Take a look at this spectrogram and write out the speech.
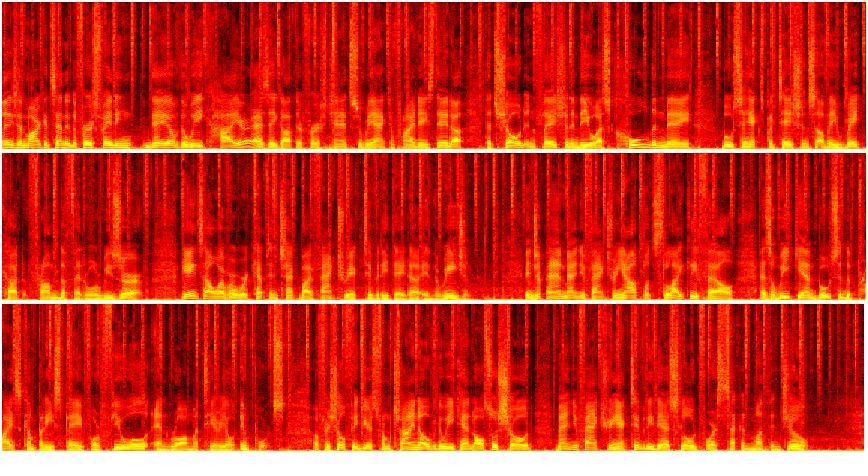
Asian markets ended the first trading day of the week higher as they got their first chance to react to Friday's data that showed inflation in the U.S. cooled in May, boosting expectations of a rate cut from the Federal Reserve. Gains, however, were kept in check by factory activity data in the region. In Japan, manufacturing output slightly fell as a weak yen boosted the price companies pay for fuel and raw material imports. Official figures from China over the weekend also showed manufacturing activity there slowed for a second month in June.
